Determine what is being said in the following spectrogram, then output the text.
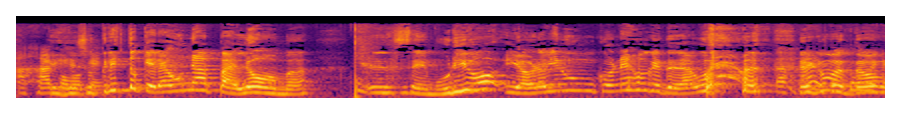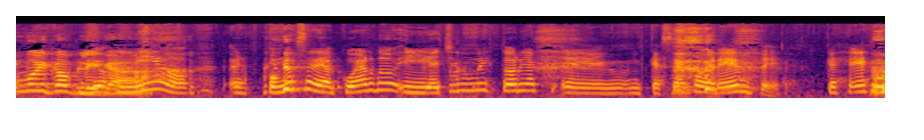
Ajá, que como que- Jesucristo, que... era una paloma, eh, se murió y ahora viene un conejo que te da huevos. es como todo que- muy complicado. Dios mío, eh, pónganse de acuerdo y echen una historia eh, que sea coherente. ¿Qué es esto?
